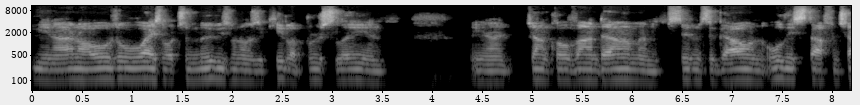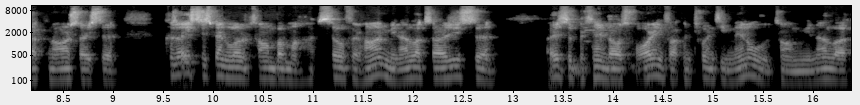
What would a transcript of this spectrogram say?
you know, and I was always watching movies when I was a kid, like Bruce Lee and you know Jean Claude Van Damme and Steven Seagal and all this stuff, and Chuck Norris. I used to, because I used to spend a lot of time by myself at home, you know, like so I used to, I used to pretend I was fighting fucking twenty men all the time, you know, like,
